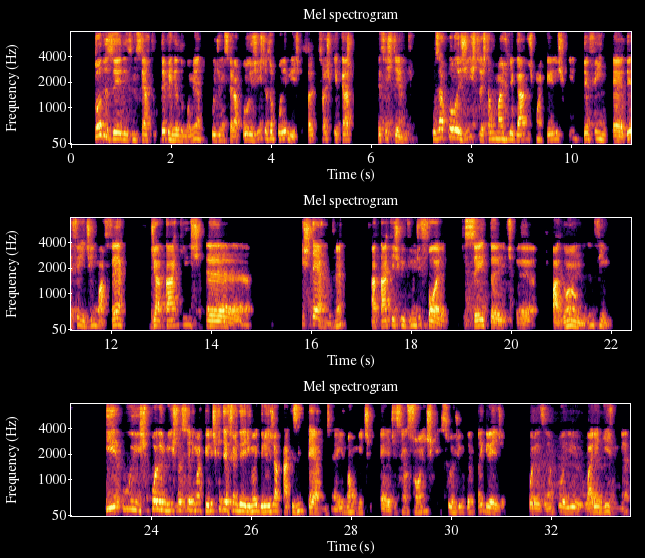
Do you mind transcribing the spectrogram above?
todos eles, em certo, dependendo do momento, podiam ser apologistas ou polemistas. Só, só explicar esses termos. Os apologistas estavam mais ligados com aqueles que é, defendiam a fé de ataques é, externos, né? ataques que vinham de fora, de seitas, é, pagãos, enfim. E os polemistas seriam aqueles que defenderiam a igreja de ataques internos, né? e normalmente é, dissensões que surgiram dentro da igreja. Por exemplo, aí, o arianismo, né?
